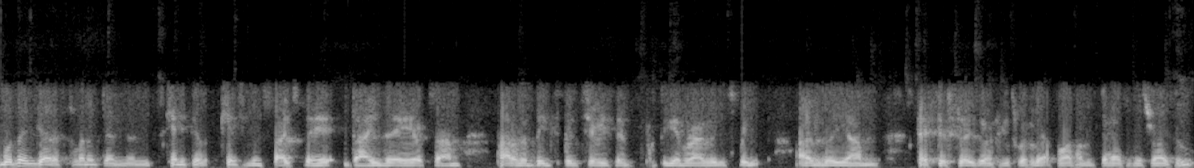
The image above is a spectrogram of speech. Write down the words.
we'll then go to Flemington and Kensington, Stakes there, day there. It's um, part of a big sprint series they've put together over the sprint over the um, festive season. I think it's worth about five hundred thousand this race. And,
